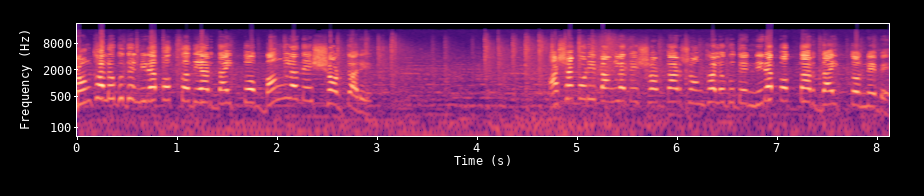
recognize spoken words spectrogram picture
সংখ্যালঘুদের নিরাপত্তা দেওয়ার দায়িত্ব বাংলাদেশ সরকারের। আশা করি বাংলাদেশ সরকার সংখ্যালঘুদের নিরাপত্তার দায়িত্ব নেবে।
